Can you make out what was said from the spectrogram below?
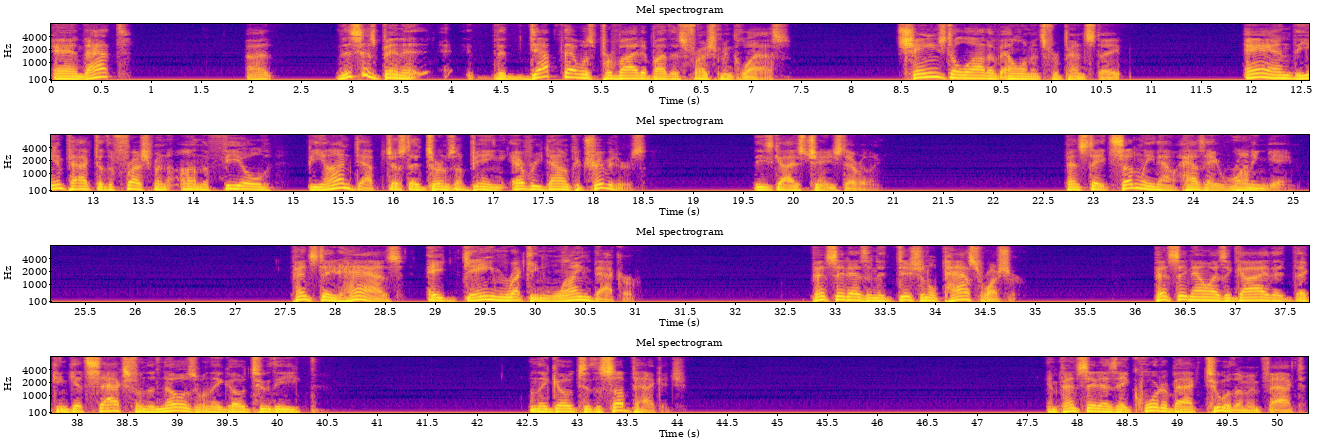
And that uh, this has been a, the depth that was provided by this freshman class changed a lot of elements for Penn State and the impact of the freshmen on the field beyond depth, just in terms of being every down contributors. These guys changed everything. Penn State suddenly now has a running game. Penn State has a game wrecking linebacker. Penn State has an additional pass rusher. Penn State now has a guy that, that can get sacks from the nose when they go to the when they go to the sub package. And Penn State has a quarterback, two of them, in fact,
